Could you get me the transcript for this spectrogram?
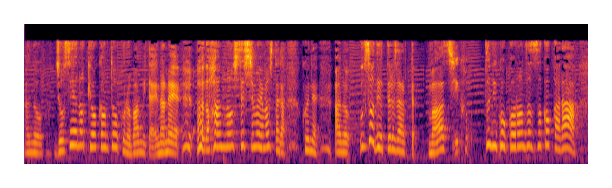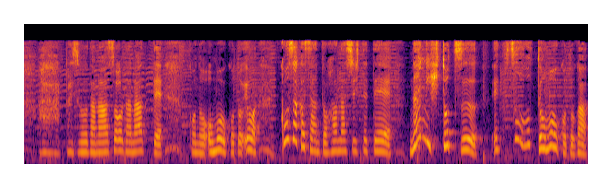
あの女性の共感トークの場みたいなねあの反応してしまいましたがこれねあの嘘で言ってるじゃなくてマジ本当に心の底からあやっぱりそうだな、そうだなってこの思うこと。要は小坂さんとお話ししてて何一つえそう？って思うことが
